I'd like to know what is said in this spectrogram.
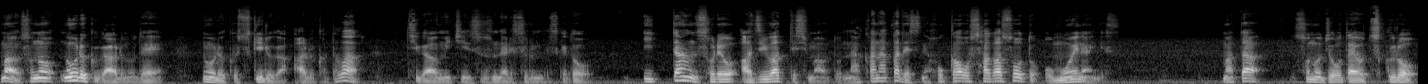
まあその能力があるので能力スキルがある方は違う道に進んだりするんですけど一旦それを味わってしまうとなかなかですね他を探そうと思えないんです。またその状態を作ろ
